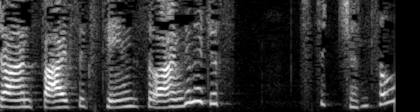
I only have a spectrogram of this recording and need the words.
John 5:16 so I'm going to just just a gentle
